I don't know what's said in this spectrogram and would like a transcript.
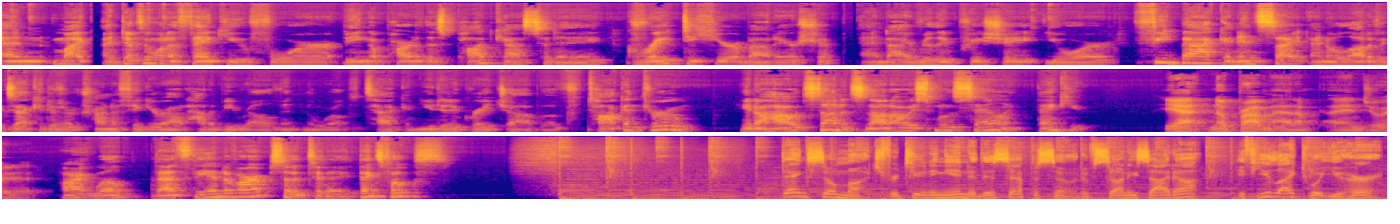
And Mike, I definitely want to thank you for being a part of this podcast today. Great to hear about Airship, and I really appreciate your feedback and insight. I know a lot of executives are trying to figure out how to be relevant in the world of tech, and you did a great job of talking through, you know, how it's done. It's not always smooth sailing. Thank you. Yeah, no problem, Adam. I enjoyed it. All right, well, that's the end of our episode today. Thanks, folks. Thanks so much for tuning in to this episode of Sunny Side Up. If you liked what you heard,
